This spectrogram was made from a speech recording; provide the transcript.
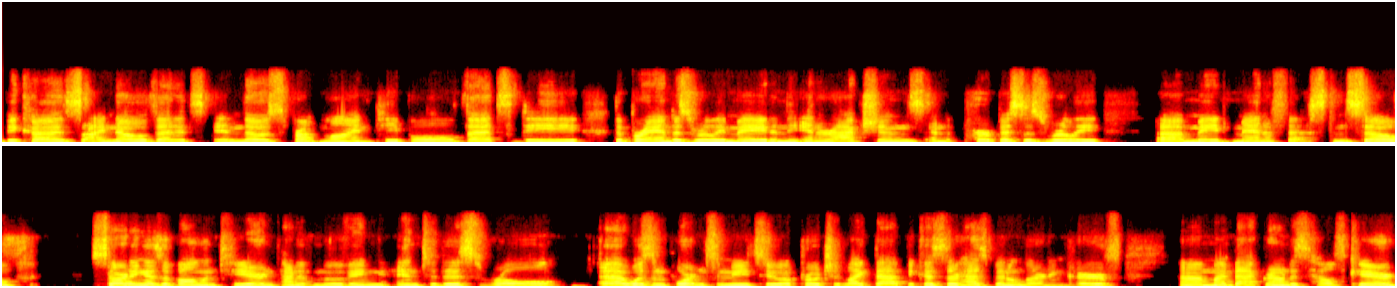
because I know that it's in those frontline people that the, the brand is really made and the interactions and the purpose is really uh, made manifest. And so starting as a volunteer and kind of moving into this role uh, was important to me to approach it like that because there has been a learning curve. Um, my background is healthcare.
